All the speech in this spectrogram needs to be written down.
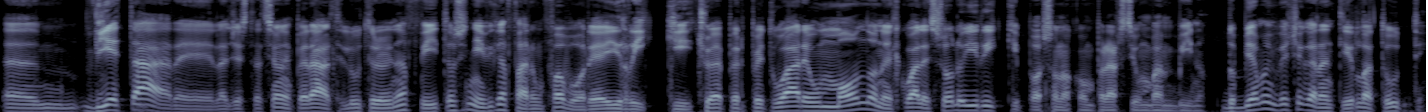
ehm, vietare la gestazione per altri, l'utero in affitto, significa fare un favore ai ricchi, cioè perpetuare un mondo nel quale solo i ricchi possono comprarsi un bambino. Dobbiamo invece garantirlo a tutti.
